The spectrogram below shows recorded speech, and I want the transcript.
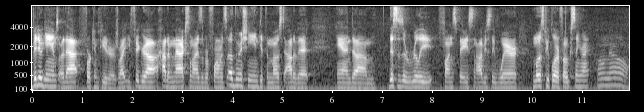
Video games are that for computers, right? You figure out how to maximize the performance of the machine, get the most out of it. And um, this is a really fun space and obviously where most people are focusing right. Oh no.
